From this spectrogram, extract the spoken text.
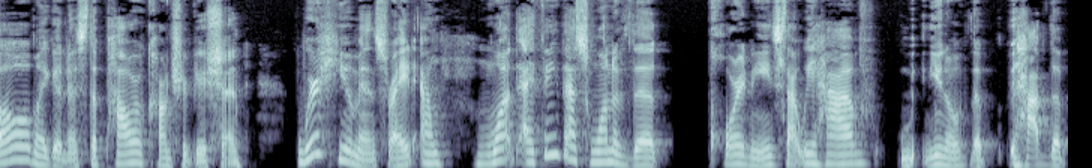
oh my goodness, the power of contribution we're humans, right? And what I think that's one of the core needs that we have, you know, the have the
